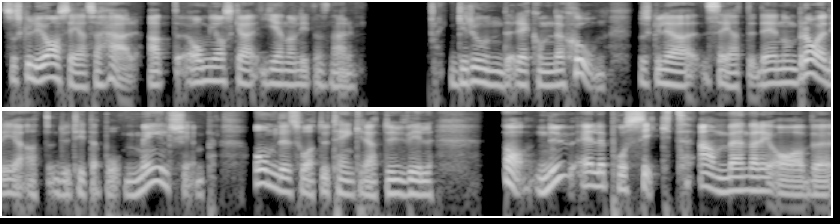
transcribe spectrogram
så skulle jag säga så här att om jag ska ge någon liten sån här grundrekommendation, så skulle jag säga att det är nog en bra idé att du tittar på Mailchimp. Om det är så att du tänker att du vill ja, nu eller på sikt använda dig av eh,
